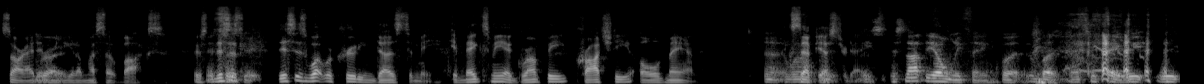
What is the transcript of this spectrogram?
Sorry, I didn't right. want to get on my soapbox. This okay. is this is what recruiting does to me. It makes me a grumpy, crotchety old man. Uh, except well, yesterday. It's, it's, not the only thing, but but that's okay. we we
